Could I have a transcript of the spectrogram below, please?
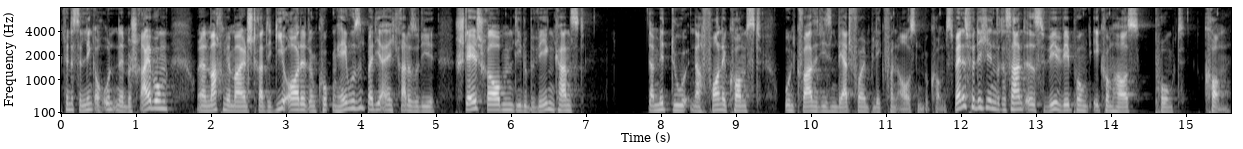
Findest den Link auch unten in der Beschreibung und dann machen wir mal ein Strategie-Audit und gucken, hey, wo sind bei dir eigentlich gerade so die Stellschrauben, die du bewegen kannst, damit du nach vorne kommst und quasi diesen wertvollen Blick von außen bekommst. Wenn es für dich interessant ist, www.ecomhouse.com.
